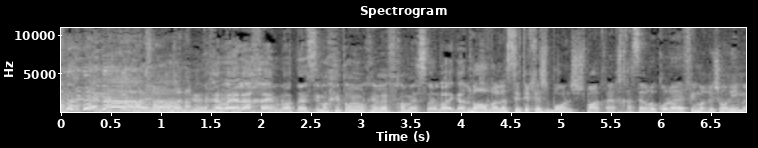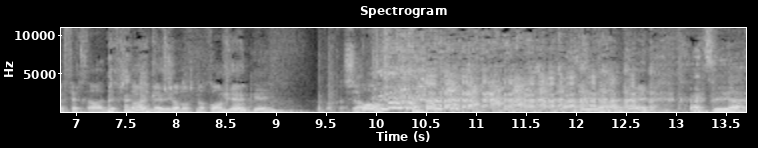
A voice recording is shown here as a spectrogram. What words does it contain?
אתה המתנה. חבר'ה, אלה החיים, לא, הטייסים הכי טובים הולכים ל-F15, לא הגעתי. לא, אבל עשיתי חשבון, שמע, חסר לו כל ה-F'ים הראשונים, F1, F2, F3, נכון? כן. אוקיי. בבקשה. מצוין.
